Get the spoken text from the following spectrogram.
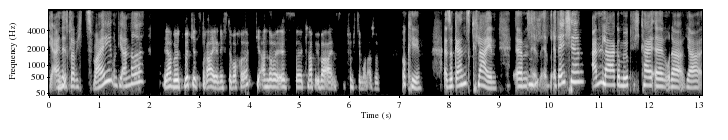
Die eine mhm. ist, glaube ich, zwei und die andere? Ja, wird, wird jetzt drei nächste Woche. Die andere ist äh, knapp über eins, 15 Monate. Okay. Also ganz klein. Ähm, mhm. Äh, welche Anlagemöglichkeit äh, oder ja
